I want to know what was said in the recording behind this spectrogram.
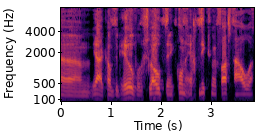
um, ja, ik had natuurlijk heel veel gesloopt en ik kon echt niks meer vasthouden.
